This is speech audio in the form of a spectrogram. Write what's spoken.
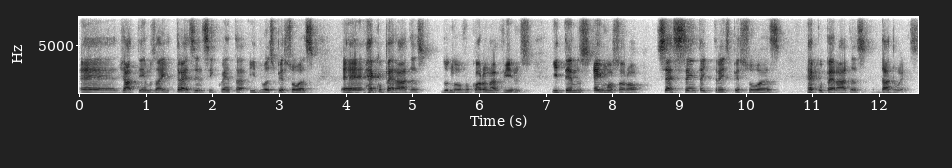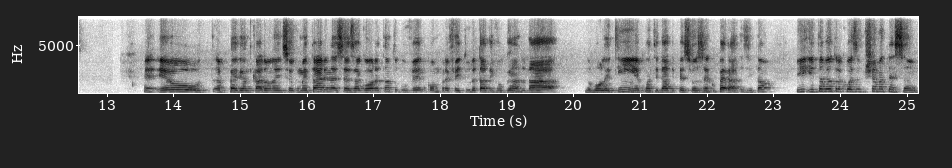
é, já temos aí 352 pessoas é, recuperadas do novo coronavírus e temos em Mossoró 63 pessoas recuperadas da doença. É, eu, pegando carona aí no seu comentário, né, César, agora tanto o governo como a prefeitura está divulgando na, no boletim a quantidade de pessoas recuperadas. Então, e, e também outra coisa que chama atenção,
